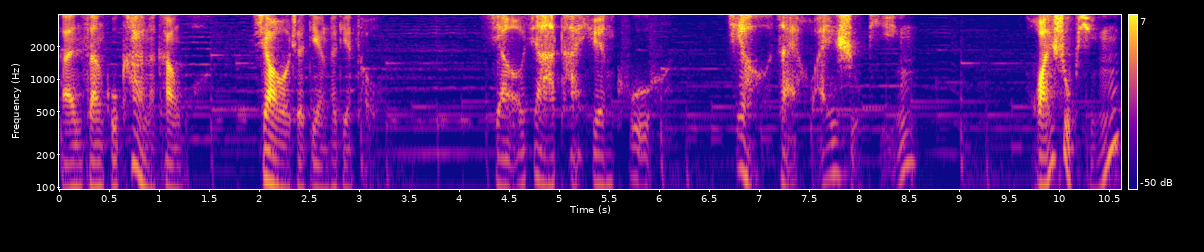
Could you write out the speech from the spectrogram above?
韩三姑看了看我，笑着点了点头。萧家探云窟就在槐树坪。槐树坪？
